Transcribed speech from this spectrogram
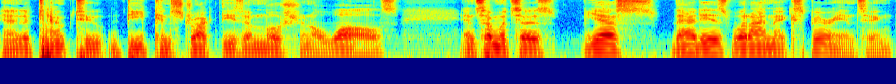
and attempt to deconstruct these emotional walls, and someone says, Yes, that is what I'm experiencing,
